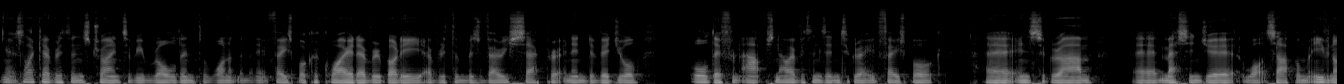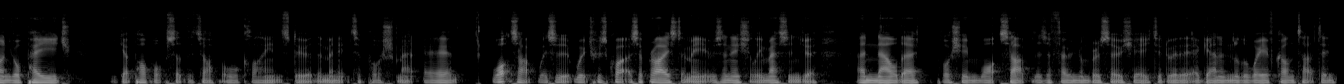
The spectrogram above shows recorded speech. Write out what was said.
Yeah, it's like everything's trying to be rolled into one at the minute. Facebook acquired everybody, everything was very separate and individual, all different apps. Now everything's integrated Facebook, uh, Instagram, uh, Messenger, WhatsApp, and even on your page, you get pop ups at the top. All clients do at the minute to push me- uh, WhatsApp, which, which was quite a surprise to me. It was initially Messenger and now they're pushing WhatsApp. There's a phone number associated with it. Again, another way of contacting.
